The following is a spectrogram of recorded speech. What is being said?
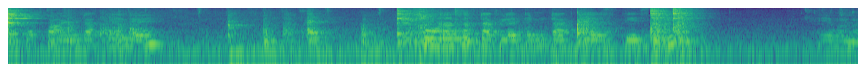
आता पाणी टाकलेलं आहे. थोडासा टाकलं तर मी टाकते असते असते. हे बघा.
